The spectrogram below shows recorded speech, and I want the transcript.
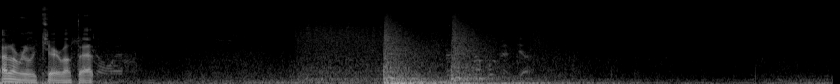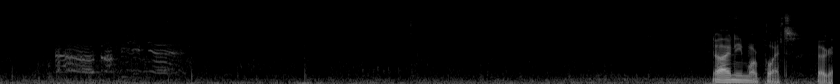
I don't really care about that. Oh, I need more points. Okay.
